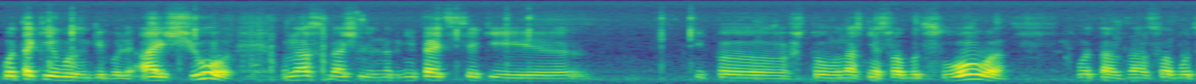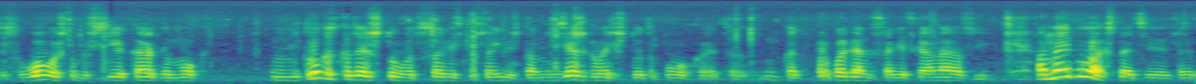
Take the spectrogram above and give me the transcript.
Вот такие лозунги были. А еще у нас начали нагнетать всякие, типа, что у нас нет свободы слова. Вот надо, надо свободы слова, чтобы все, каждый мог ну, не только сказать, что вот Советский Союз, там нельзя же говорить, что это плохо. Это ну, как пропаганда советская. Она, она и была, кстати, советская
